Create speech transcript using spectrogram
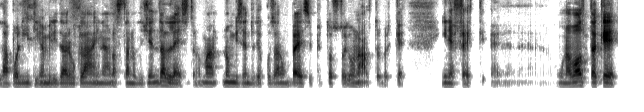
la politica militare ucraina la stanno dicendo all'estero, ma non mi sento di accusare un paese piuttosto che un altro perché in effetti eh, una volta che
